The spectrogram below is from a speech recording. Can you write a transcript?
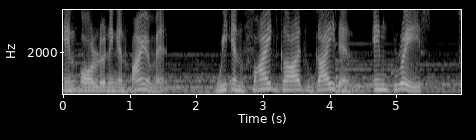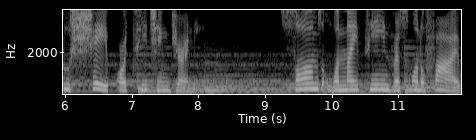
and our learning environment, we invite God's guidance and grace to shape our teaching journey. Psalms 119, verse 105,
